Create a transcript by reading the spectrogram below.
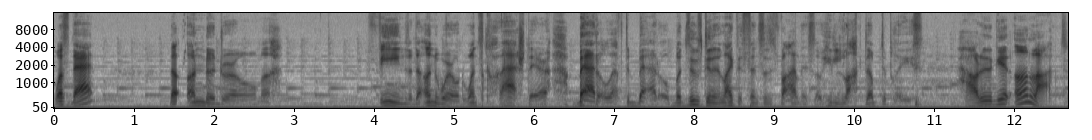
What's that? The Underdrome. Fiends of the underworld once clashed there, battle after battle, but Zeus didn't like the senseless violence, so he locked up the place. How did it get unlocked?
